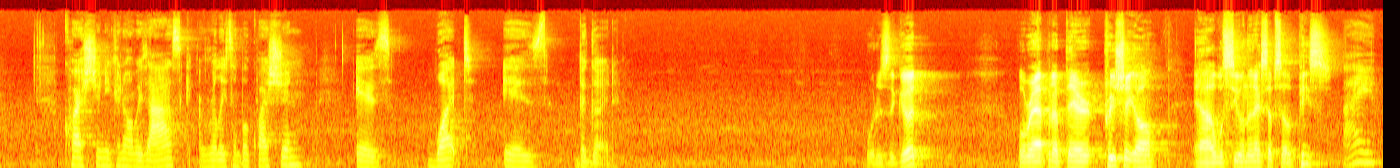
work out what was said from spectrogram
Question you can always ask, a really simple question, is what is the good? What is the good? We'll wrap it up there. Appreciate y'all. Uh, we'll see you on the next episode. Peace. Bye.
